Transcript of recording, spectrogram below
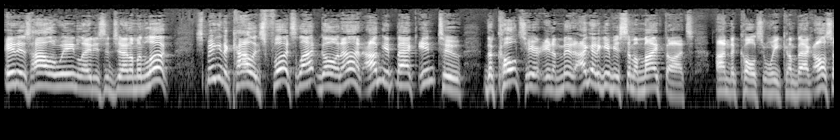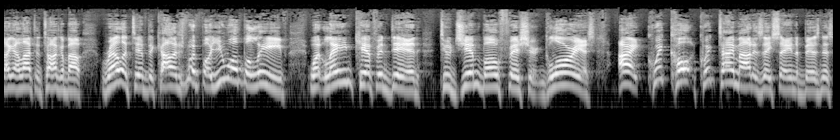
It is Halloween, ladies and gentlemen. Look, speaking of college foot's a lot going on. I'll get back into the Colts here in a minute. I got to give you some of my thoughts on the Colts when we come back. Also, I got a lot to talk about relative to college football. You won't believe what Lane Kiffin did to Jimbo Fisher. Glorious. All right, quick Col- quick timeout, as they say in the business.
